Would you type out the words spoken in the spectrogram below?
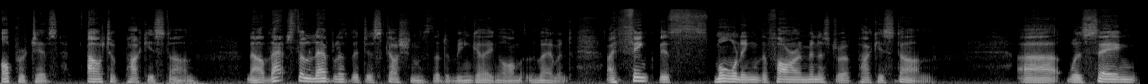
operatives out of Pakistan. Now, that's the level of the discussions that have been going on at the moment. I think this morning the foreign minister of Pakistan uh, was saying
